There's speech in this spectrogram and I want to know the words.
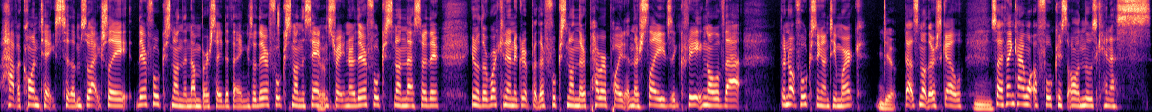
have a context to them. So actually, they're focusing on the number side of things, or they're focusing on the sentence writing, or they're focusing on this, or they're, you know, they're working in a group, but they're focusing on their PowerPoint and their slides and creating all of that. They're not focusing on teamwork Yeah. that's not their skill. Mm. So I think I want to focus on those kind of s-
